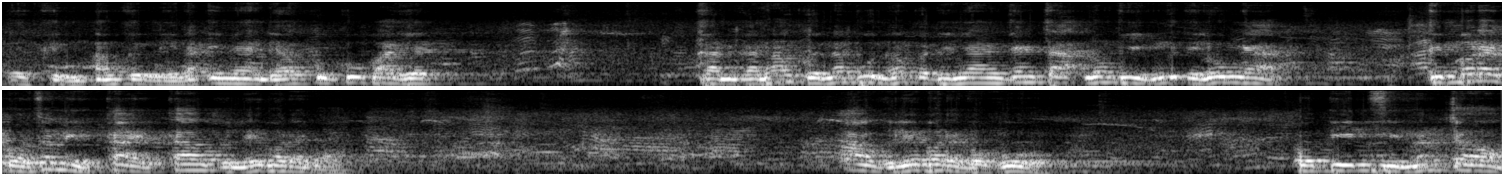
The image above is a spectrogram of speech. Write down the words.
เออขึ้นเอาขึ้นนี่นะอีแม่นเดี๋ยวกูกูพาเฮ็ดคันกันเอาขึ้นน้ำพุ่นเขาก็สิยังจังจะลงผีมันก็สิลงยากขึ้นบ่ได้บ่ซั่นนี่ใกล้ก้าวขึ้นเลยบ่ได้บ่ก้าวขึ้นเลยบ่ได้บ่กูโปรตีนสินมันจ้อง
